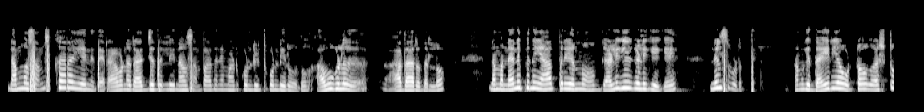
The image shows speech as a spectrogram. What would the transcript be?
ನಮ್ಮ ಸಂಸ್ಕಾರ ಏನಿದೆ, ರಾವಣ ರಾಜ್ಯದಲ್ಲಿ ನಾವು ಸಂಪಾದನೆ ಮಾಡ್ಕೊಂಡು ಇಟ್ಕೊಂಡಿರುವುದು ಅವುಗಳ ಆಧಾರದಲ್ಲೋ, ನಮ್ಮ ನೆನಪಿನ ಯಾತ್ರೆಯನ್ನು ಗಳಿಗೆ ಗಳಿಗೆಗೆ ನಿಲ್ಲಿಸ್ಬಿಡುತ್ತೆ ನಮಗೆ ಧೈರ್ಯ ಹುಟ್ಟೋಗಷ್ಟು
